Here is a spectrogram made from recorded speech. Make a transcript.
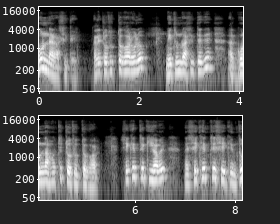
কন্যা রাশিতে, তাহলে চতুর্থ ঘর হলো মিথুন রাশি থেকে, আর কন্যা হচ্ছে চতুর্থ ঘর। সেক্ষেত্রে কি হবে? সেক্ষেত্রে সে কিন্তু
